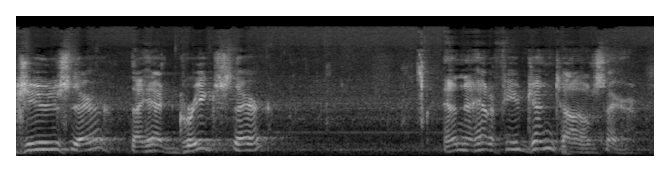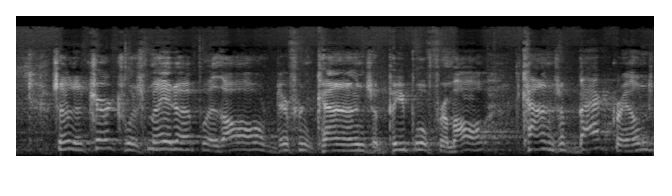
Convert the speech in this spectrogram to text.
Jews there, they had Greeks there, and they had a few Gentiles there. So the church was made up with all different kinds of people from all kinds of backgrounds,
